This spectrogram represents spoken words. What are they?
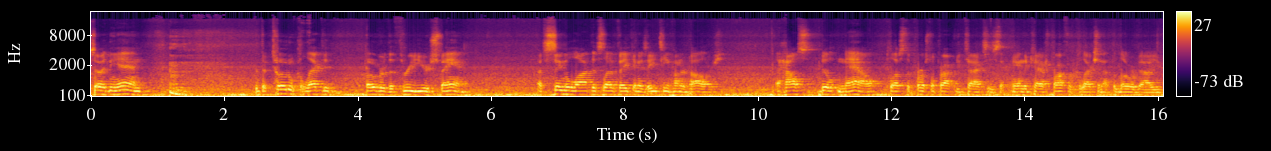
So in the end, the total collected over the three-year span, a single lot that's left vacant is $1,800. A house built now, plus the personal property taxes and the cash proffer collection at the lower value,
